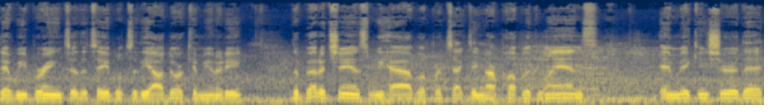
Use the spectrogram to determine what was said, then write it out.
that we bring to the table to the outdoor community, the better chance we have of protecting our public lands and making sure that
